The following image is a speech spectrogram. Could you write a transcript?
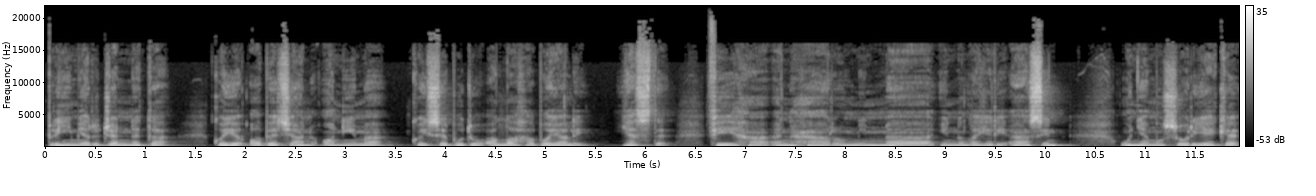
primjer dženneta koji je obećan onima koji se budu Allaha bojali jeste fiha anharu min ma'in gajri asin. U njemu su rijeke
